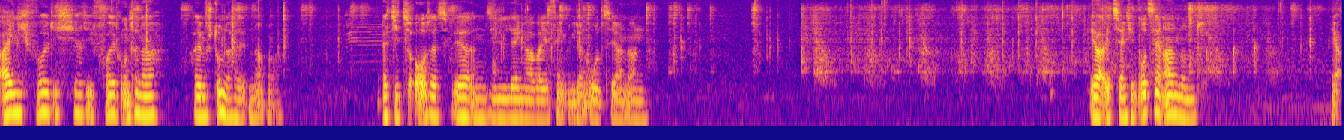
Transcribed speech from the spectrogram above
Eigentlich wollte ich ja die Folge unter einer halben Stunde halten, aber es sieht so aus, als wären sie länger, weil ihr fängt wieder ein Ozean an. Ja, jetzt fängt den Ozean an und ja.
